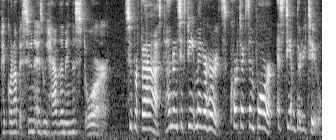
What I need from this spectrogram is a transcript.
Pick one up as soon as we have them in the store. Super fast, 168 megahertz, Cortex M4, STM32.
